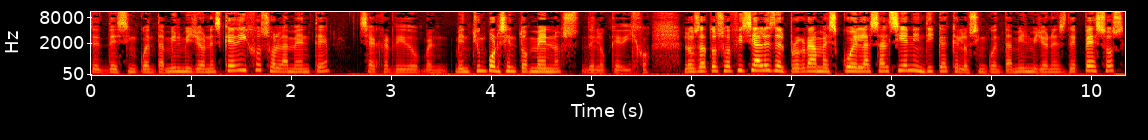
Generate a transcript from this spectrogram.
De 50 mil millones que dijo, solamente se ha ejercido 21% menos de lo que dijo. Los datos oficiales del programa Escuelas al 100 indica que los 50 mil millones de pesos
